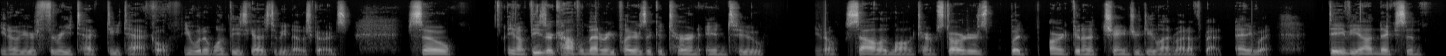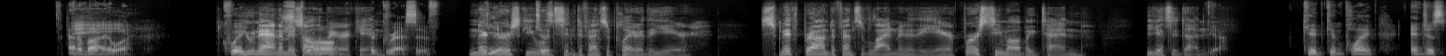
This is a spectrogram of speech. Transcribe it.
you know your three tech D tackle, you wouldn't want these guys to be nose guards. So, you know, these are complementary players that could turn into, you know, solid long term starters, but aren't going to change your D line right off the bat. Anyway, Daviyon Nixon out of Iowa. Quick, Unanimous strong, All-American. aggressive. Nagurski just- Woodson, Defensive Player of the Year. Smith Brown, Defensive Lineman of the Year. First team All Big Ten. He gets it done. Yeah. Kid can play. And just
